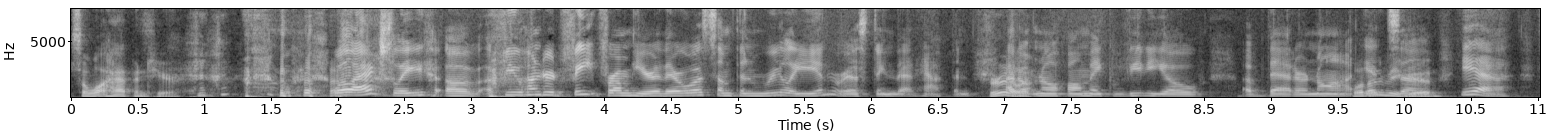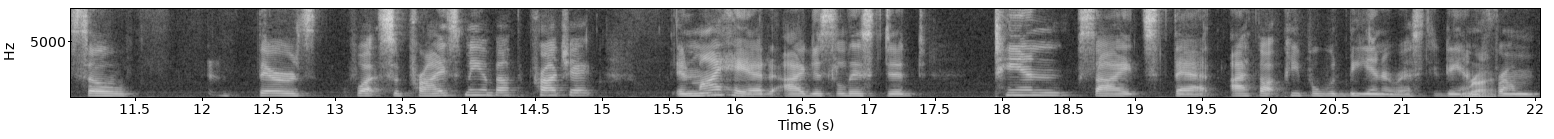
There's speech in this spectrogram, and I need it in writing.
So what happened here? well, actually, uh, a few hundred feet from here, there was something really interesting that happened. Really? I don't know if I'll make a video of that or not. Well, that'd be uh, good. Yeah. So there's what surprised me about the project. In my head, I just listed 10 sites that I thought people would be interested in Right. from,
